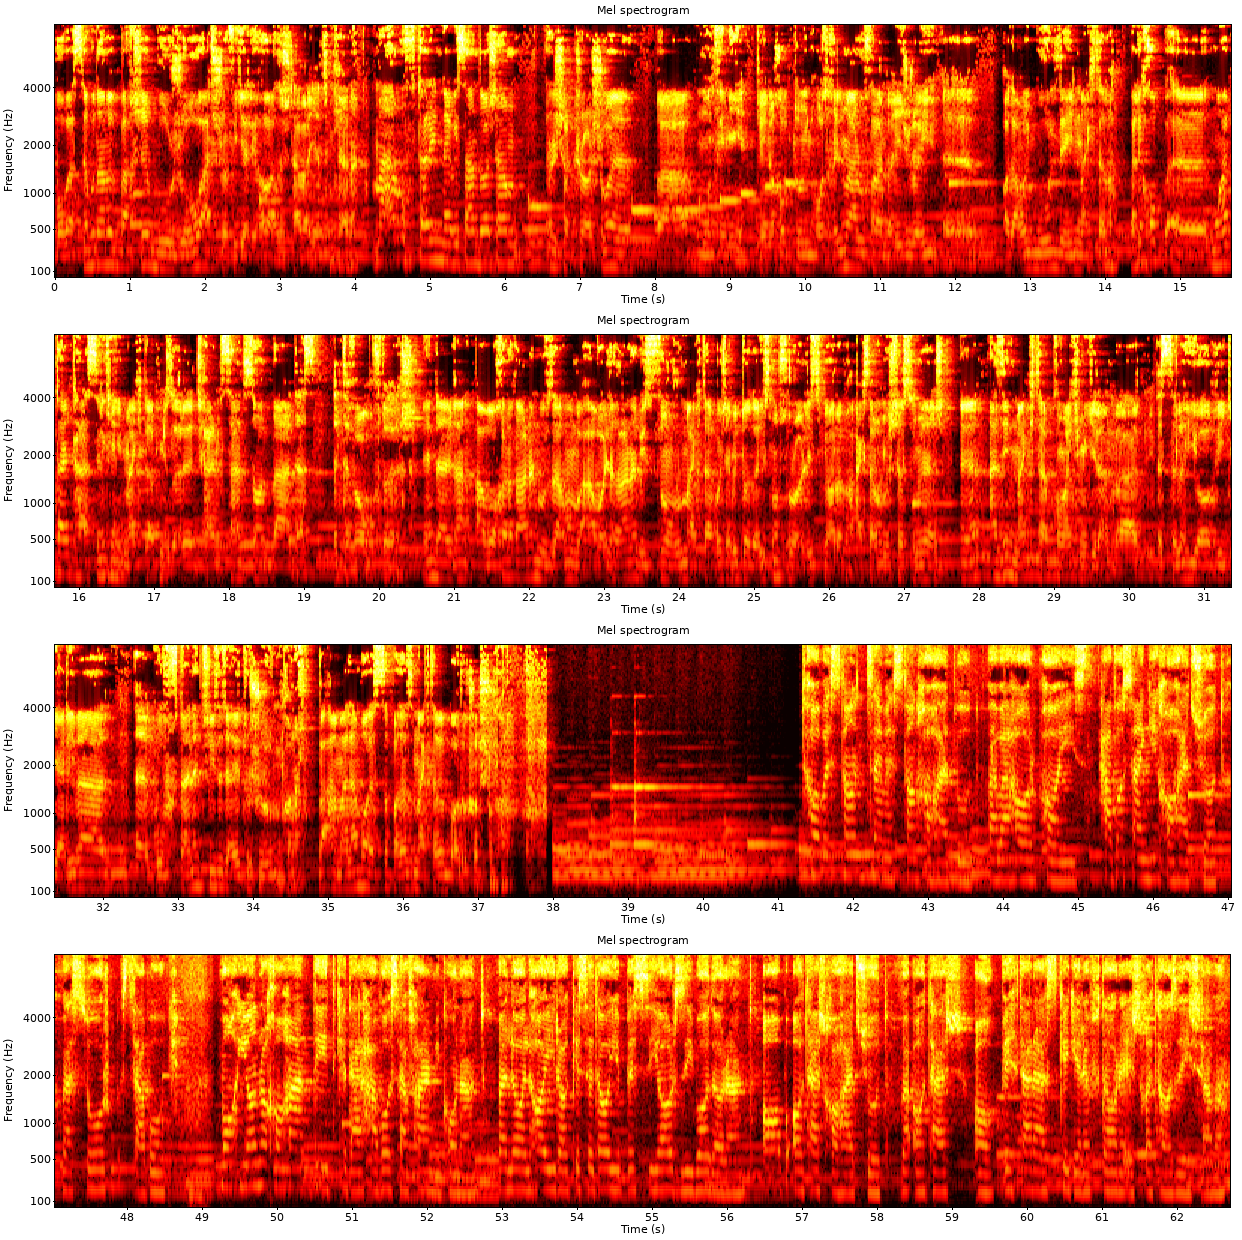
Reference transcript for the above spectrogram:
وابسته بودن به بخش بورژوا و اشرافیگری ها ازش تبعیت می‌کردن. معروف ترین نویسنده هم ریشارد کراشو و مونتنیه که اینا خب تو این حوزه خیلی معروفن و یه جورایی آدمای بولد این مکتبن. ولی خب مهمترین تأثیری که این مکتب می‌ذاره چند صد سال بعد از اتفاق افتادش این دقیقا اواخر قرن 19 و اوایل قرن 20 رو مکتب های شبیه داداییسم و سورالیسم که حالا اکثر میشناسیمش از این مکتب کمک می‌گیرن و اصطلاح یاقیگری و گفتن چیز جدید رو شروع می‌کنن و عملا با استفاده از مکتب باروک روش می‌کنن. تابستان زمستان خواهد بود و بهار پاییز. هوا سنگین خواهد شد و سرب سبک. ماهیان را خواهند دید که در هوا سفر می کنند و لالهایی را که صدای بسیار زیبا دارند. آب آتش خواهد شد و آتش آب. بهتر است که گرفتار عشق تازه شوم.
